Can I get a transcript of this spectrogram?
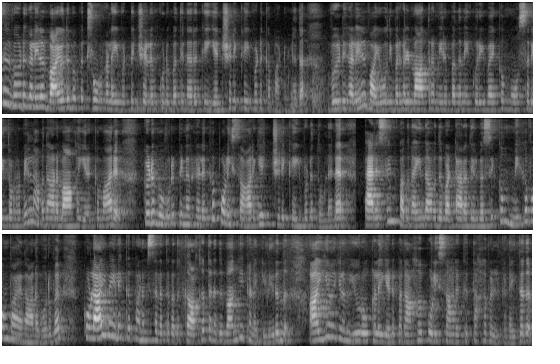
வீடுகளில் வயோதிப பெற்றோர்களை விட்டுச் செல்லும் குடும்பத்தினருக்கு எச்சரிக்கை விடுக்கப்பட்டுள்ளது. வீடுகளில் வயோதிபர்கள் மாத்திரம் இருப்பதனை குறிவைக்கும் மோசடி தொடர்பில் அவதானமாக இருக்குமாறு குடும்ப உறுப்பினர்களுக்கு போலீசார் எச்சரிக்கை விடுத்துள்ளனர். பாரிஸின் பதினைந்தாவது வட்டாரத்தில் வசிக்கும் மிகவும் வயதான ஒருவர் குழாய் வேலைக்கு பணம் செலுத்துவதற்காக தனது வங்கிக் கணக்கில் இருந்து ஐயாயிரம் யூரோக்களை எடுப்பதாக போலீசாருக்கு தகவல் கிடைத்தது.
